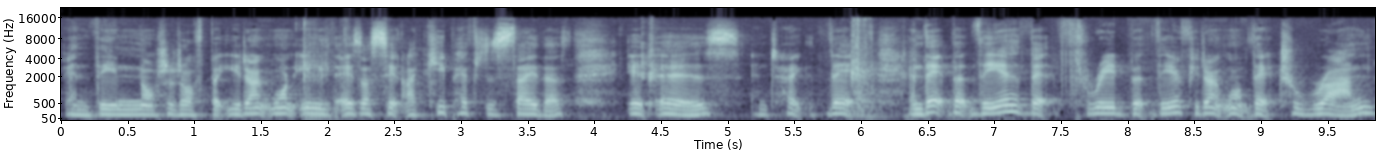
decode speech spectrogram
and then knot it off. But you don't want any, as I said, I keep having to say this, it is, and take that, and that bit there, that thread bit there, if you don't want that to run,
